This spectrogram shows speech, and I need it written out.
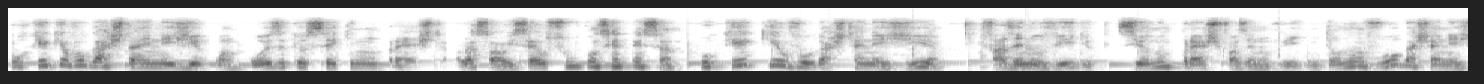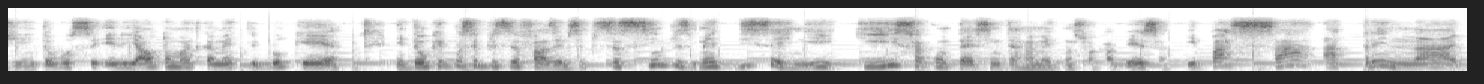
Por que, que eu vou gastar energia com uma coisa que eu sei que não presta? Olha só, isso é o subconsciente pensando. Por que, que eu vou gastar energia fazendo vídeo se eu não presto fazendo vídeo? Então não vou gastar energia. Então você, ele automaticamente ele bloqueia. Então o que, que você precisa fazer? Você precisa simplesmente discernir que isso acontece internamente na sua cabeça e passar a treinar.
